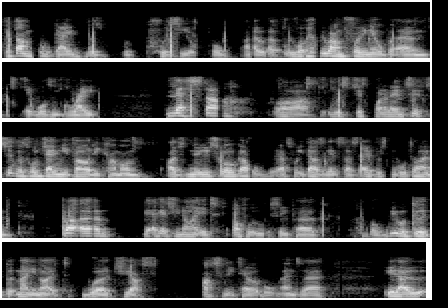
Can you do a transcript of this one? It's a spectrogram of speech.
the Dundalk game was, was pretty awful. I know uh, we, we won 3 0, but um, it wasn't great. Leicester, oh, it was just one of them. As soon as I saw Jamie Vardy come on, I just knew he'd score a goal. That's what he does against us every single time. But um, against United, I thought we were superb. Well, we were good, but Man United were just utterly terrible. And uh, you know,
